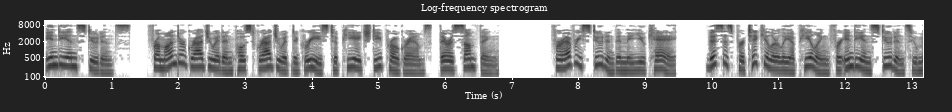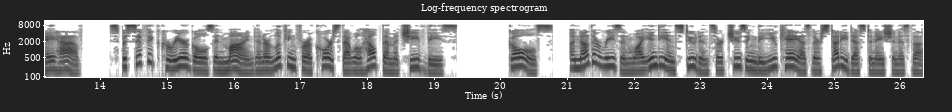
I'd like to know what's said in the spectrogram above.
Indian students. From undergraduate and postgraduate degrees to PhD programs, there is something for every student in the UK. This is particularly appealing for Indian students who may have specific career goals in mind and are looking for a course that will help them achieve these goals. Another reason why Indian students are choosing the UK as their study destination is the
